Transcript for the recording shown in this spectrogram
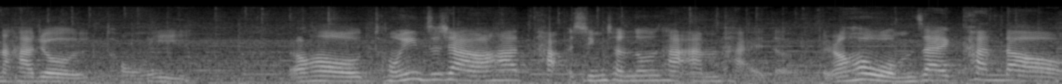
那他就同意，然后同意之下，然后他他行程都是他安排的，然后我们在看到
